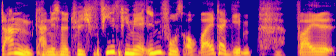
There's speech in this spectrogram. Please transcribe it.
dann kann ich natürlich viel, viel mehr Infos auch weitergeben, weil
